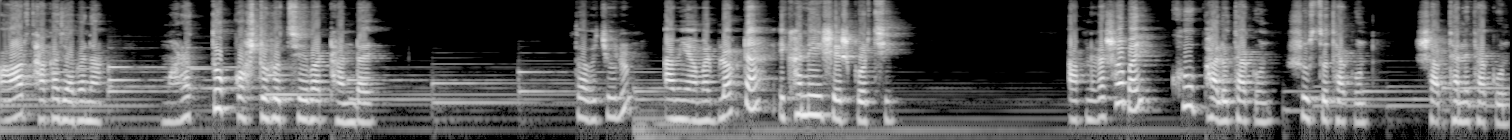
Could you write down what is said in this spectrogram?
আর থাকা যাবে না। মারাত্মক কষ্ট হচ্ছে এবার ঠান্ডায়। তবে চলুন, আমি আমার ব্লগটা এখানেই শেষ করছি। আপনারা সবাই খুব ভালো থাকুন, সুস্থ থাকুন, সাবধানে থাকুন।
